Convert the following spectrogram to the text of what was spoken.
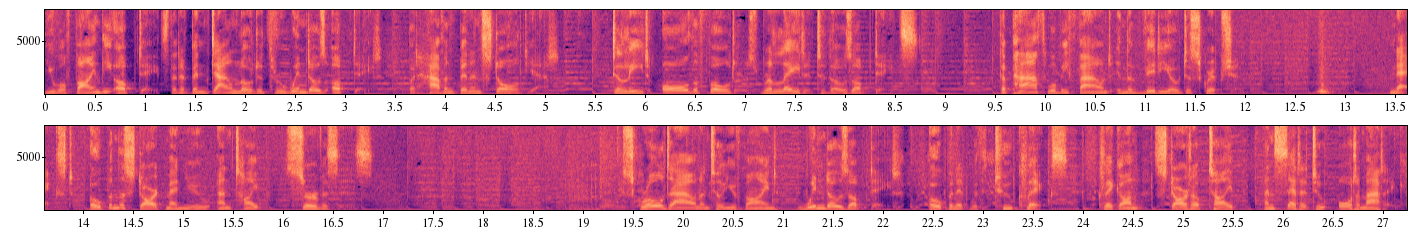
you will find the updates that have been downloaded through Windows Update but haven't been installed yet. Delete all the folders related to those updates. The path will be found in the video description. Next, open the Start menu and type Services. Scroll down until you find Windows Update. Open it with two clicks. Click on Startup Type and set it to Automatic.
